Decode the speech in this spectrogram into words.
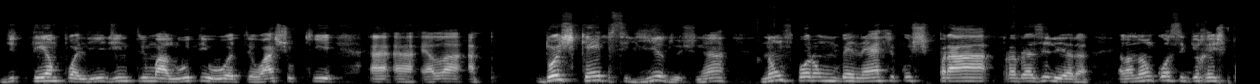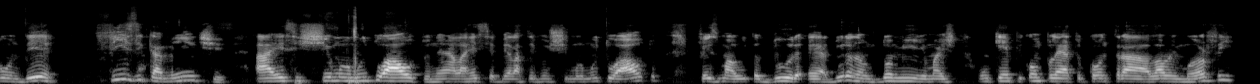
de tempo ali de entre uma luta e outra. Eu acho que a, a, ela a, dois camps seguidos, né, não foram benéficos para a brasileira. Ela não conseguiu responder fisicamente a esse estímulo muito alto, né? Ela recebeu, ela teve um estímulo muito alto, fez uma luta dura, é, dura não, de domínio, mas um camp completo contra Lauren Murphy,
